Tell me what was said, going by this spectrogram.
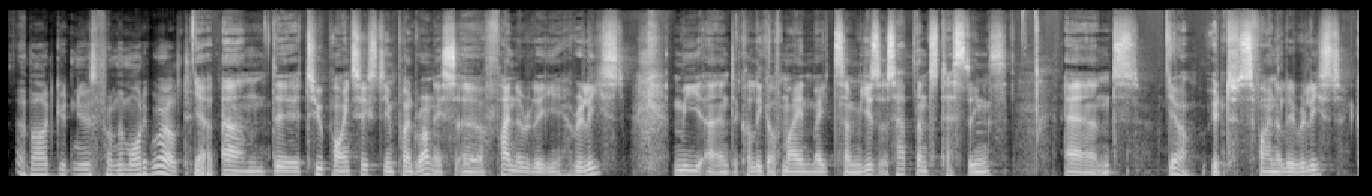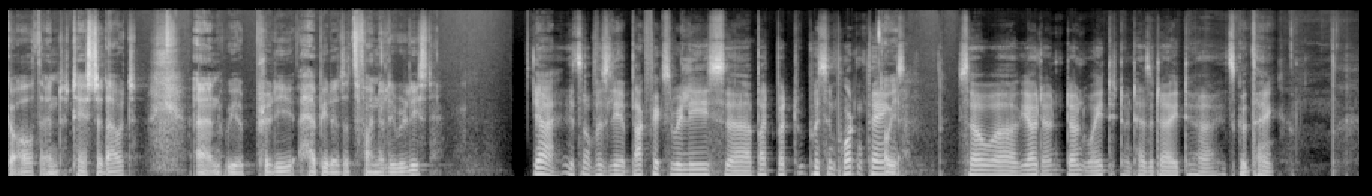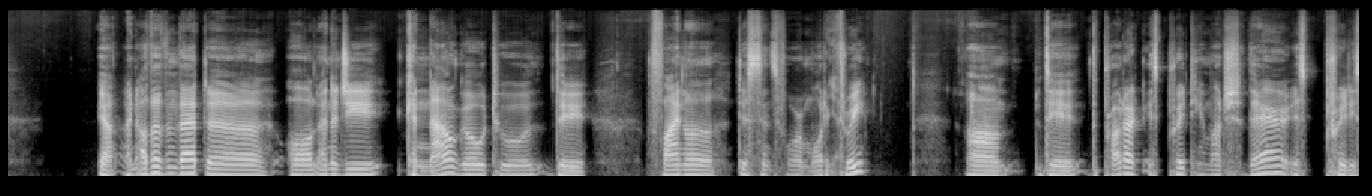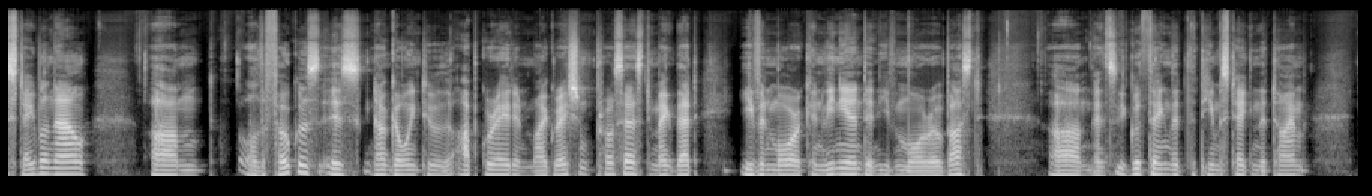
about good news from the Mautic world. Yeah, um, the 2.16.1 is uh, finally released. Me and a colleague of mine made some user acceptance testings, and yeah, it's finally released. Go out and test it out, and we're pretty happy that it's finally released. Yeah, it's obviously a bug fix release, uh, but but with important things. Oh yeah, So uh, yeah, don't don't wait, don't hesitate. Uh, it's a good thing. Yeah, and other than that, uh, all energy can now go to the final distance for Mautic Yeah. three. Um, the the product is pretty much there, is pretty stable now. Um, all the focus is now going to the upgrade and migration process to make that even more convenient and even more robust. Um, and it's a good thing that the team is taking the time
